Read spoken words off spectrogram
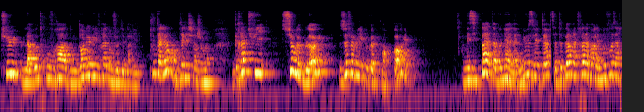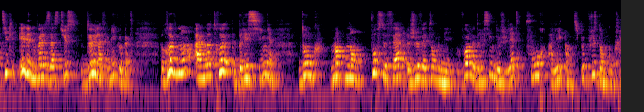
tu la retrouveras donc dans le livret dont je t'ai parlé tout à l'heure en téléchargement gratuit sur le blog thefamilycocotte.org. N'hésite pas à t'abonner à la newsletter, ça te permettra d'avoir les nouveaux articles et les nouvelles astuces de la famille Cocotte. Revenons à notre dressing. Donc maintenant, pour ce faire, je vais t'emmener voir le dressing de Juliette pour aller un petit peu plus dans le concret.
